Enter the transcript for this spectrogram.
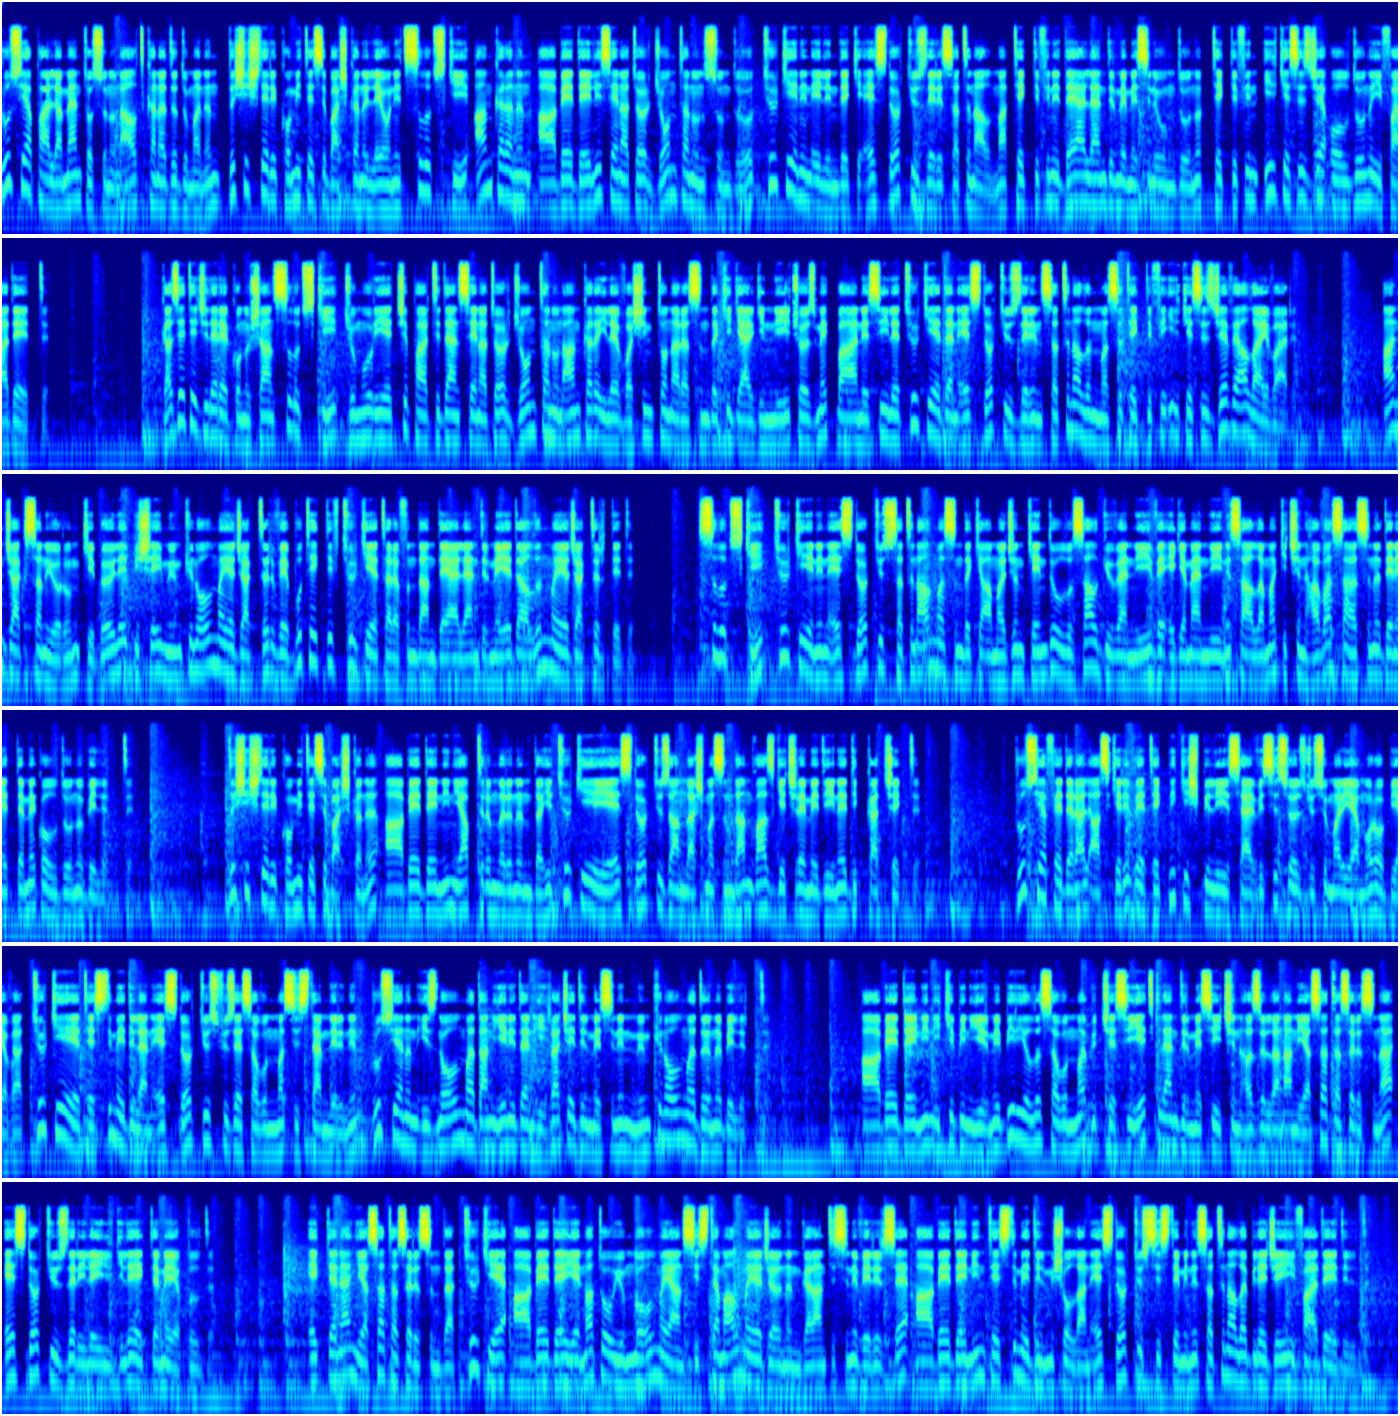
Rusya parlamentosunun alt kanadı Duma'nın, Dışişleri Komitesi Başkanı Leonid Slutsky, Ankara'nın ABD'li Senatör John Thun'un sunduğu, Türkiye'nin elindeki S-400'leri satın alma teklifini değerlendirmemesini umduğunu, teklifin ilkesizce olduğunu ifade etti. Gazetecilere konuşan Slutsky, Cumhuriyetçi Parti'den Senatör John Thun'un Ankara ile Washington arasındaki gerginliği çözmek bahanesiyle Türkiye'den S-400'lerin satın alınması teklifi ilkesizce ve alayvari. Ancak sanıyorum ki böyle bir şey mümkün olmayacaktır ve bu teklif Türkiye tarafından değerlendirmeye de alınmayacaktır, dedi. Slutsky, Türkiye'nin S-400 satın almasındaki amacın kendi ulusal güvenliği ve egemenliğini sağlamak için hava sahasını denetlemek olduğunu belirtti. Dışişleri Komitesi Başkanı, ABD'nin yaptırımlarının dahi Türkiye'yi S-400 anlaşmasından vazgeçiremediğine dikkat çekti. Rusya Federal Askeri ve Teknik İşbirliği Servisi Sözcüsü Maria Morobyeva, Türkiye'ye teslim edilen S-400 füze savunma sistemlerinin, Rusya'nın izni olmadan yeniden ihraç edilmesinin mümkün olmadığını belirtti. ABD'nin 2021 yılı savunma bütçesi yetkilendirmesi için hazırlanan yasa tasarısına S-400'ler ile ilgili ekleme yapıldı. Eklenen yasa tasarısında Türkiye, ABD'ye NATO uyumlu olmayan sistem almayacağının garantisini verirse, ABD'nin teslim edilmiş olan S-400 sistemini satın alabileceği ifade edildi.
